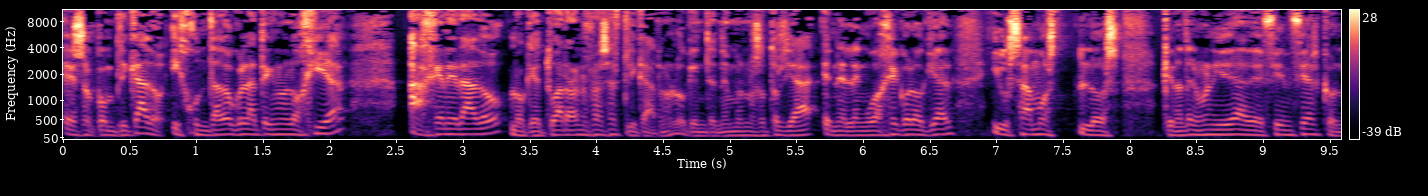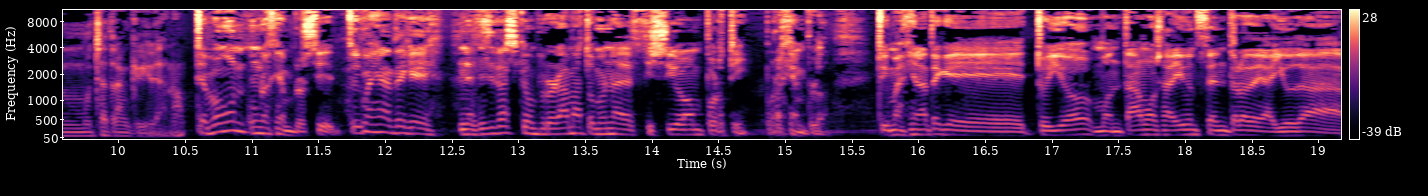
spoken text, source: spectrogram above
eso complicado y juntado con la tecnología ha generado lo que tú ahora nos vas a explicar, ¿no? Lo que entendemos nosotros ya en el lenguaje coloquial y usamos los que no tenemos ni idea de ciencias con mucha tranquilidad, ¿no? Te pongo un, un ejemplo. Sí, tú imagínate que necesitas que un programa tome una decisión por ti. Por ejemplo, tú imagínate que tú y yo montamos ahí un centro de ayuda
